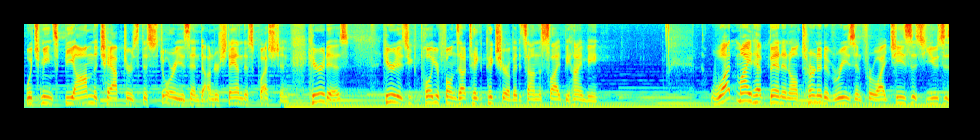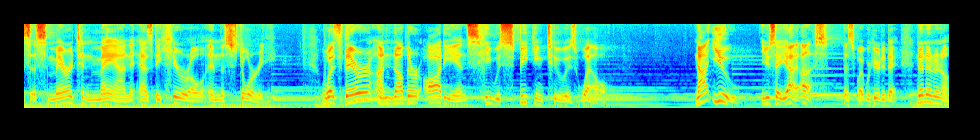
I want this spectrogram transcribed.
which means beyond the chapters this story is in to understand this question. Here it is. Here it is. You can pull your phones out, take a picture of it. It's on the slide behind me. What might have been an alternative reason for why Jesus uses a Samaritan man as the hero in the story? Was there another audience he was speaking to as well? Not you. You say, yeah, us. That's why we're here today. No, no, no, no.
